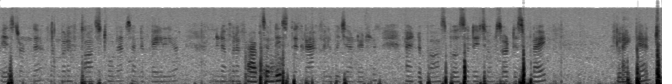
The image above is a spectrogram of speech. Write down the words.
based on the number of passed students and the failure number the graph will be generated and the pass percentage also displayed like that.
